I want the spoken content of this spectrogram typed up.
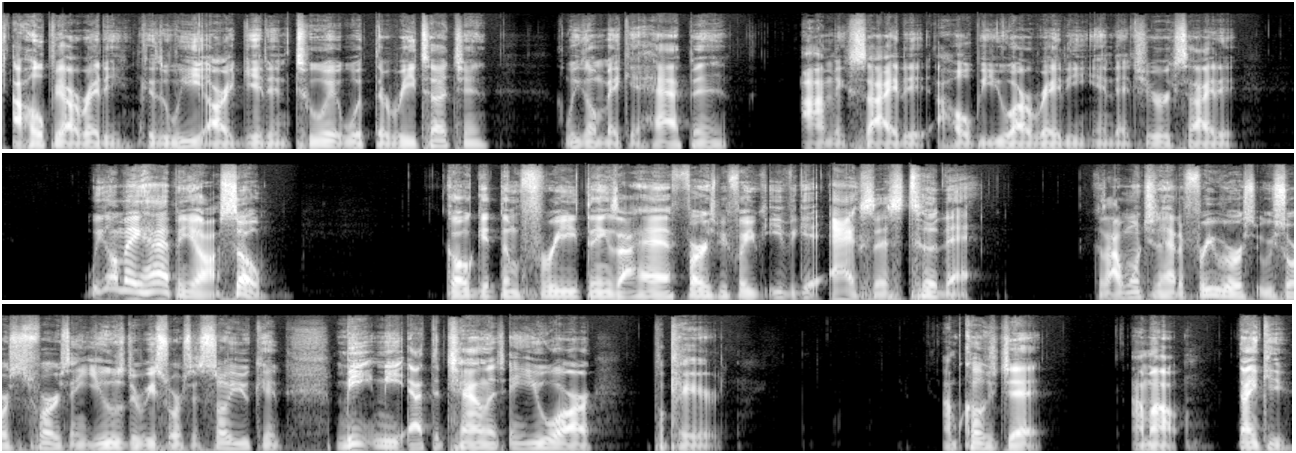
I hope y'all ready because we are getting to it with the retouching. We gonna make it happen. I'm excited. I hope you are ready and that you're excited. We gonna make it happen, y'all. So go get them free things I have first before you even get access to that. Because I want you to have the free resources first and use the resources so you can meet me at the challenge and you are prepared. I'm Coach Jet. I'm out. Thank you.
